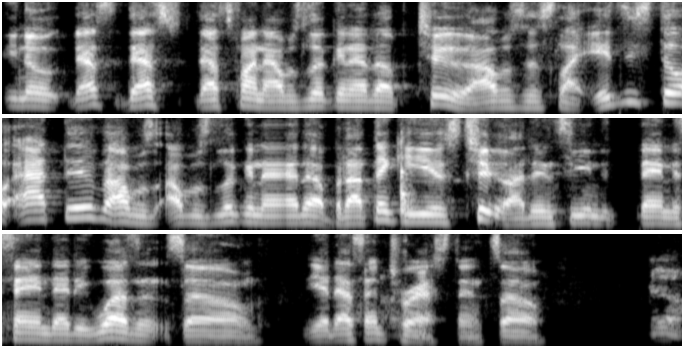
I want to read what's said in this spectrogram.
you know, that's that's that's funny. I was looking that up too. I was just like, is he still active? I was I was looking that up, but I think he is too. I didn't see anything saying that he wasn't. So yeah, that's interesting. So yeah.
